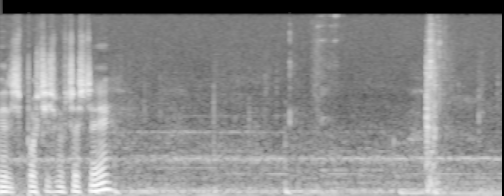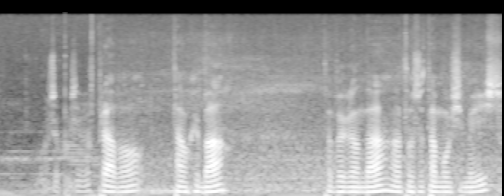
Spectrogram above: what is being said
mieliśmy- poszliśmy wcześniej. Może pójdziemy w prawo. Tam chyba. To wygląda na to, że tam musimy iść.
